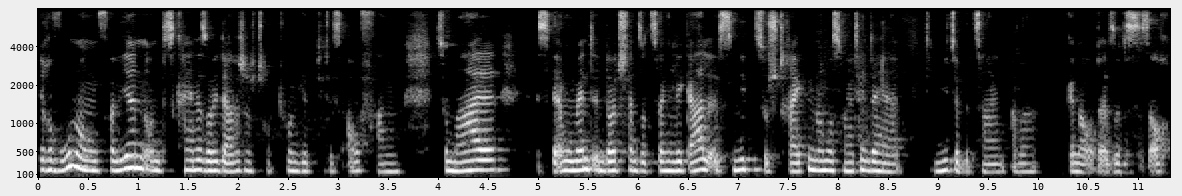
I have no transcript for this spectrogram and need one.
ihre Wohnungen verlieren und es keine solidarischen Strukturen gibt, die das auffangen. Zumal es ja im Moment in Deutschland sozusagen legal ist, Miet zu streiken. Man muss halt hinterher die Miete bezahlen. Aber genau, also das ist auch,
